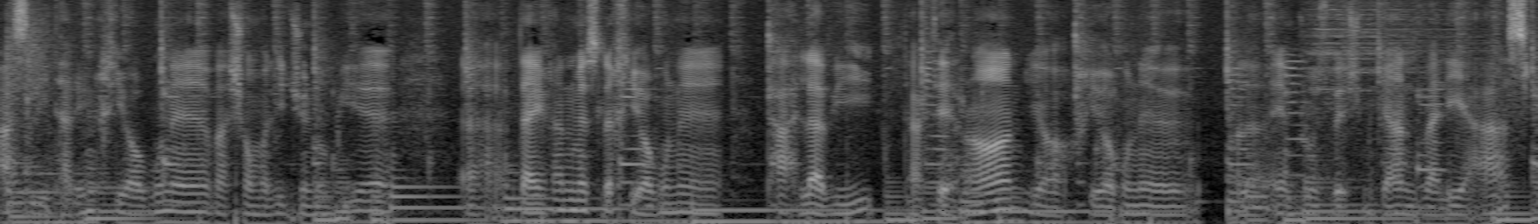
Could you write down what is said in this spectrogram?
اصلی ترین خیابونه و شمالی جنوبیه. دقیقا مثل خیابون پهلوی در تهران یا خیابون امروز بهش میگن ولی عصر.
